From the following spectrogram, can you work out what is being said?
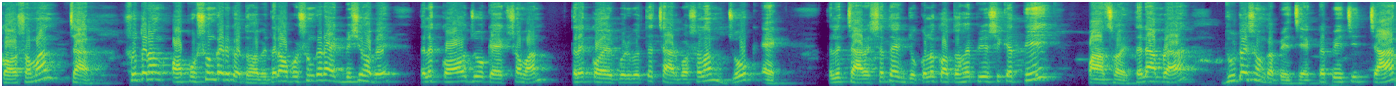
ক সমান চার। সুতরাং অপসংখ্যাটি কত হবে? তাহলে অপসংখ্যাটা এক বেশি হবে। তাহলে ক যোগ এক সমান, তাহলে ক এর পরিবর্তে চার বসালাম যোগ এক। তাহলে চারের সাথে এক যোগ করলে কত হয় প্রিয় শিক্ষার্থী? পাঁচ হয়। তাহলে আমরা দুটো সংখ্যা পেয়েছি। একটা পেয়েছি চার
